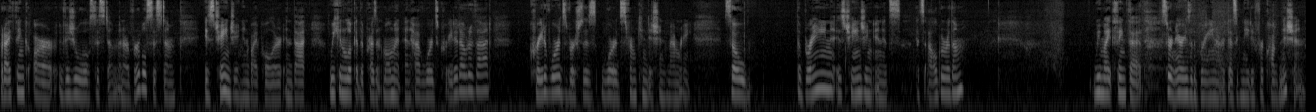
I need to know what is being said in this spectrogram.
but I think our visual system and our verbal system is changing in bipolar in that we can look at the present moment and have words created out of that creative words versus words from conditioned memory so the brain is changing in its its algorithm. We might think that certain areas of the brain are designated for cognition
